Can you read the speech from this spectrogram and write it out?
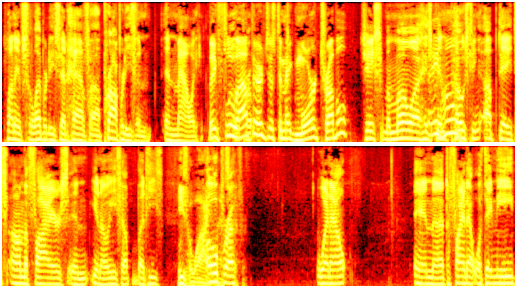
plenty of celebrities that have uh, properties in, in Maui. They flew out there just to make more trouble. Jason Momoa has Stay been home. posting updates on the fires, and you know he's up, but he's He's Hawaiian. that's Oprah. went out and uh, to find out what they need.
